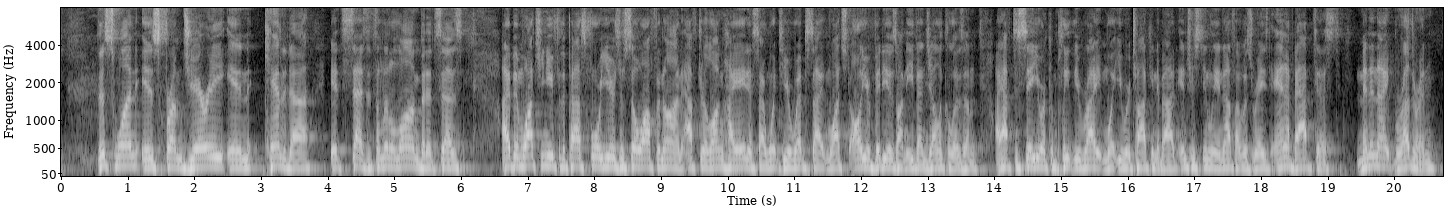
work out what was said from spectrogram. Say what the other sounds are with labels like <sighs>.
This one is from Jerry in Canada. It says, it's a little long, but it says, I've been watching you for the past four years or so off and on. After a long hiatus, I went to your website and watched all your videos on evangelicalism. I have to say you are completely right in what you were talking about. Interestingly enough, I was raised Anabaptist, Mennonite Brethren,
